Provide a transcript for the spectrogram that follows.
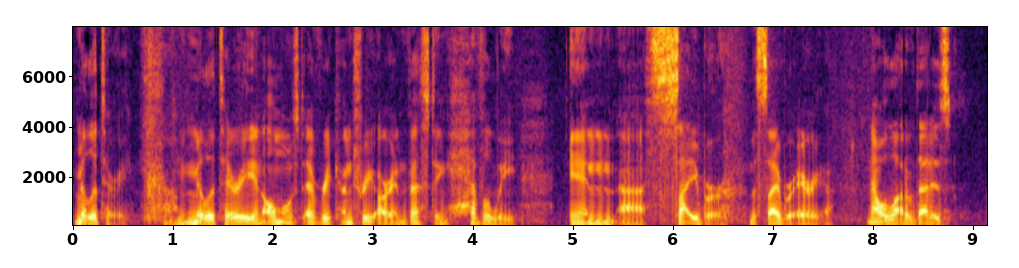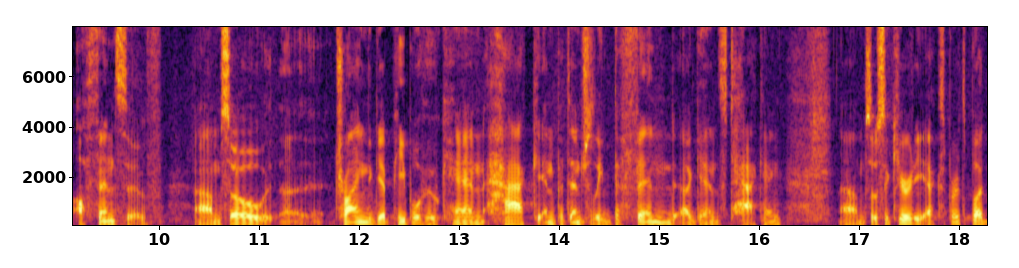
Military. military in almost every country are investing heavily in uh, cyber, the cyber area. Now, a lot of that is offensive. Um, so, uh, trying to get people who can hack and potentially defend against hacking, um, so security experts, but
